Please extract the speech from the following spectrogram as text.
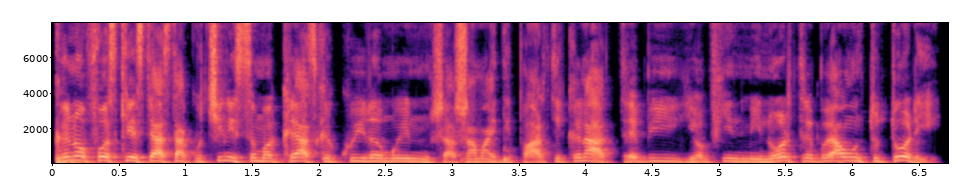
când a fost chestia asta cu cine să mă crească, cui rămân și așa mai departe, că na, trebuie, eu fiind minor, trebuia un tutorii.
